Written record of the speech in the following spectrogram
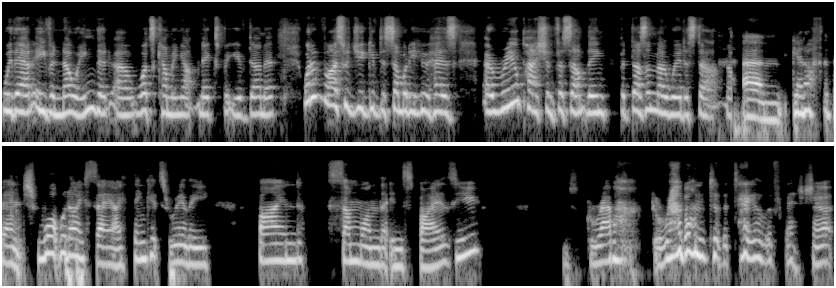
without even knowing that uh, what's coming up next but you've done it what advice would you give to somebody who has a real passion for something but doesn't know where to start um, get off the bench what would i say i think it's really find someone that inspires you just grab grab onto the tail of their shirt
